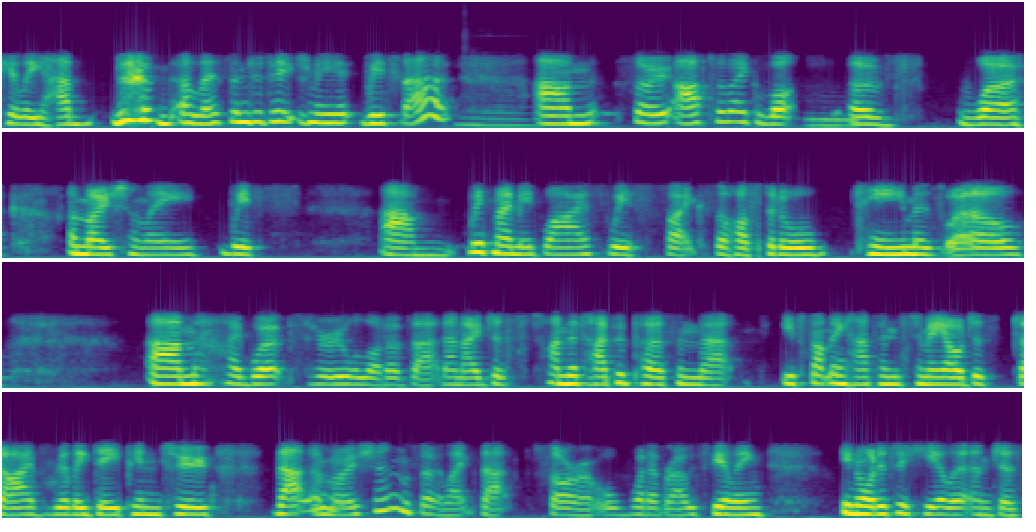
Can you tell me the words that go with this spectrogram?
Tilly had a lesson to teach me with that. Yeah. Um, so after like lots mm. of work emotionally with um, with my midwife, with like the hospital team as well. Um, I worked through a lot of that, and I just I'm the type of person that if something happens to me, I'll just dive really deep into that mm. emotion, so like that sorrow or whatever I was feeling, in order to heal it and just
